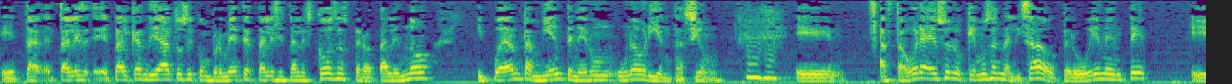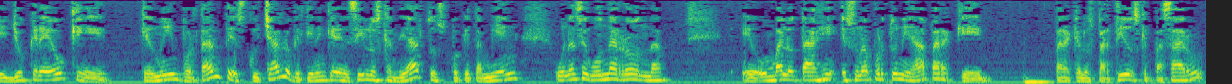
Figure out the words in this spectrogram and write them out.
eh, eh, tal, candidato se compromete a tales y tales cosas, pero a tales no, y puedan también tener una orientación. Eh, hasta ahora eso es lo que hemos analizado, pero obviamente yo creo que que es muy importante escuchar lo que tienen que decir los candidatos, porque también una segunda ronda, eh, un balotaje, es una oportunidad para que, para que los partidos que pasaron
